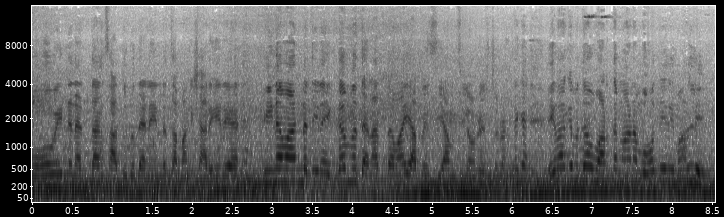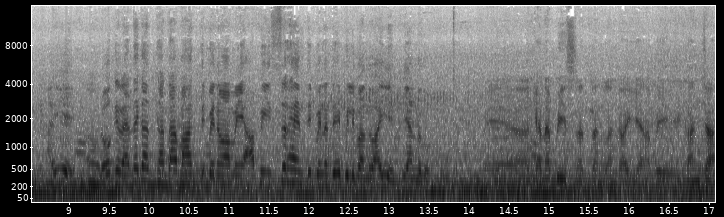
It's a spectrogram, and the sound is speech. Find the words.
බොහෝ වෙන්න නැත්නම් සතුට දැනෙන්න තමන්ගේ ශරීරය පිනවන්න තියෙන එකම තැනක් තමයි අපේ සියම් සිලෝන් රෙස්ටෝරන්ට් එක. ඒ වගේම තමයි වර්තමාන මොහොතේදී මල්ලි අයියේ ලෝකේ වැදගත් කතා බහක් තිබෙනවා මේ අපි ඉස්සරහින් තිබෙන දේ පිළිබඳව අයියේ කියන්නකෝ. කැනපිස් නැත්තම් ලංකාවේ කියන අපේ කංචා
